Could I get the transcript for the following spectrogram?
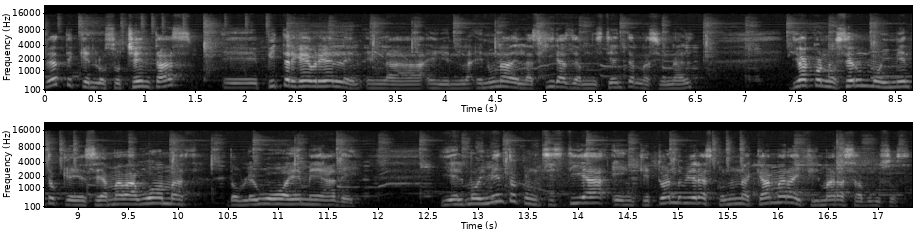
Fíjate, que en los ochentas, eh, Peter Gabriel en, la, en una de las giras de Amnistía Internacional dio a conocer un movimiento que se llamaba WOMAD, W-O-M-A-D y el movimiento consistía en que tú anduvieras con una cámara y filmaras abusos.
